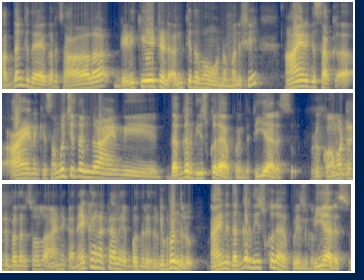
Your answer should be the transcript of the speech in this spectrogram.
అద్దంకి దయాకర్ చాలా డెడికేటెడ్ అంకితభావం ఉన్న మనిషి. ఆయనకి సక ఆయనకి సముచితంగా ఆయన్ని దగ్గర తీసుకోలేకపోయింది టీఆర్ఎస్. ఇప్పుడు కోమటిరెడ్డి బ్రదర్స్ వల్ల ఆయనకి అనేక రకాల ఇబ్బందులు ఎదుర్కొన్నారు. ఇబ్బందులు. ఆయన దగ్గర తీసుకోలేకపోయింది. బీఆర్ఎస్.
